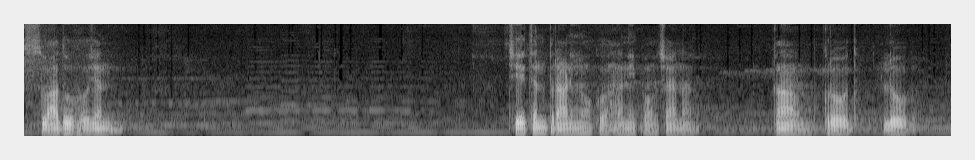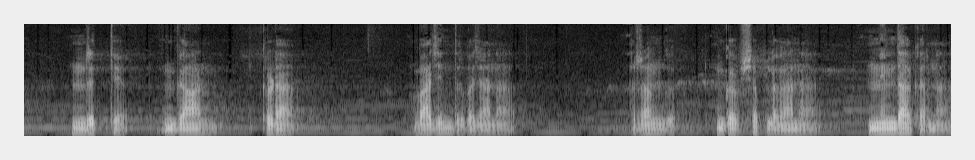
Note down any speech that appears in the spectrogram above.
स्वादु भोजन चेतन प्राणियों को हानि पहुंचाना, काम, क्रोध, लोभ, नृत्य, गान, कड़ा, वाजिंद्र बजाना, रंग, गपशप लगाना, निंदा करना,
